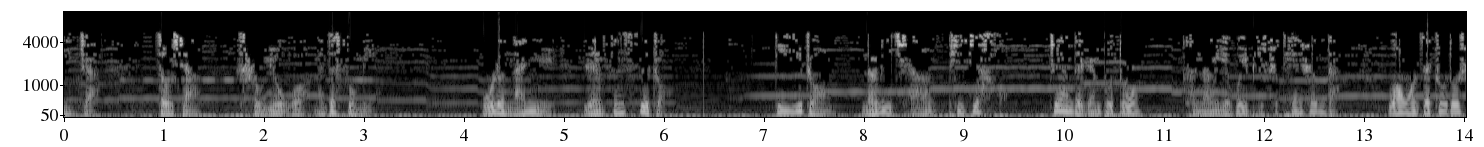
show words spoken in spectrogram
引着，走向属于我们的宿命。无论男女，人分四种。第一种，能力强、脾气好，这样的人不多，可能也未必是天生的，往往在诸多事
